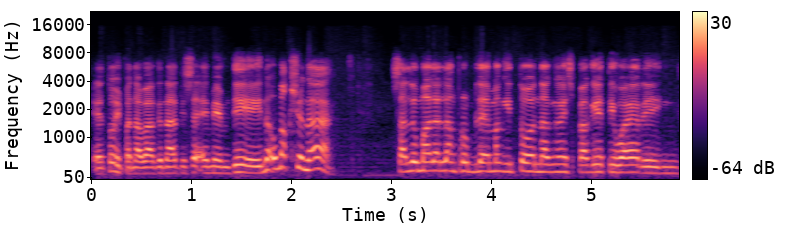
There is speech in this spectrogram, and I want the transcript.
ito ipanawagan natin sa MMDA na umaksyon na sa lumalalang problemang ito ng uh, spaghetti wiring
